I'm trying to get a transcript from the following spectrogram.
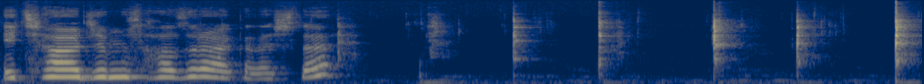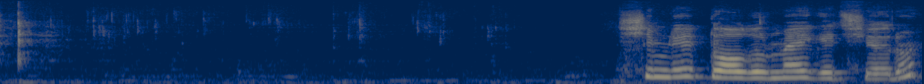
İç harcımız hazır arkadaşlar. Şimdi doldurmaya geçiyorum.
